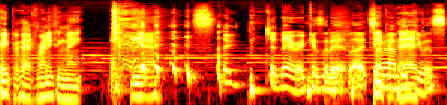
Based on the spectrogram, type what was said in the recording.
be prepared for anything, mate. Yeah. so generic, isn't it? Like so prepared. ambiguous.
